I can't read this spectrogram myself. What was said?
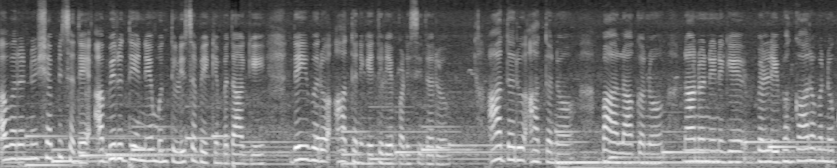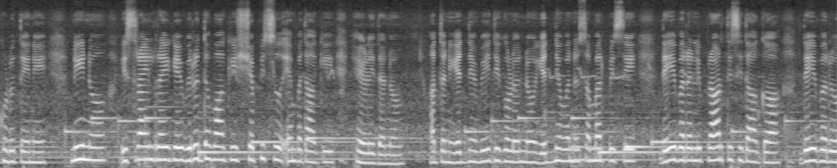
ಅವರನ್ನು ಶಪಿಸದೆ ಅಭಿವೃದ್ಧಿಯನ್ನೇ ಮುಂತಿಳಿಸಬೇಕೆಂಬುದಾಗಿ ದೇವರು ಆತನಿಗೆ ತಿಳಿಯಪಡಿಸಿದರು. ಆದರೂ ಆತನು ಬಾಲಾಕನು ನಾನು ನಿನಗೆ ಬೆಳ್ಳಿ ಬಂಗಾರವನ್ನು ಕೊಡುತ್ತೇನೆ. ನೀನು ಇಸ್ರಾಯೇಲ್ರಿಗೆ ವಿರುದ್ಧವಾಗಿ ಶಪಿಸು ಎಂಬುದಾಗಿ ಹೇಳಿದನು. ಆತನು ಯಜ್ಞ ವೇದಿಗಳನ್ನು ಯಜ್ಞವನ್ನು ಸಮರ್ಪಿಸಿ ದೇವರಲ್ಲಿ ಪ್ರಾರ್ಥಿಸಿದಾಗ, ದೇವರು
